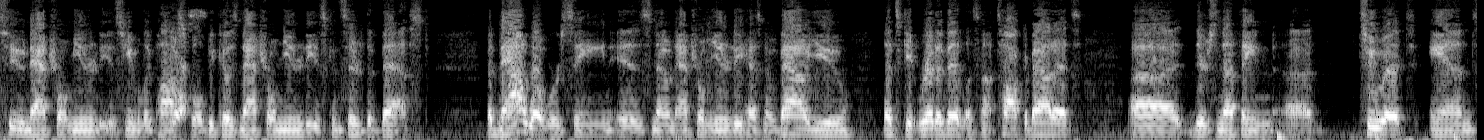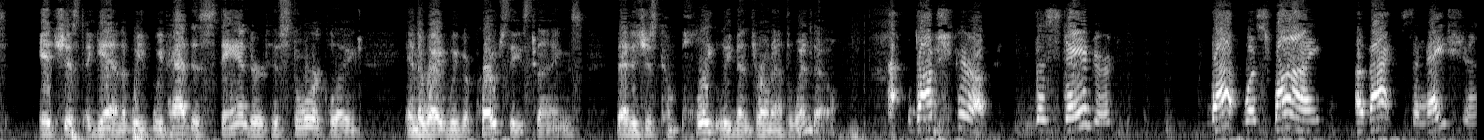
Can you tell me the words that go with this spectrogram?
to natural immunity as humanly possible Yes. because natural immunity is considered the best. But now what we're seeing is no natural immunity has no value. Let's get rid of it. Let's not talk about it. Uh, there's nothing uh, to it, and it's just again we've we've had this standard historically in the way we've approached these things that has just completely been thrown out the window. Dr. Schapiro, the standard, that was why a vaccination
